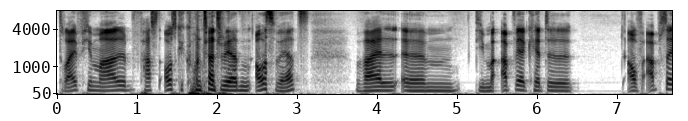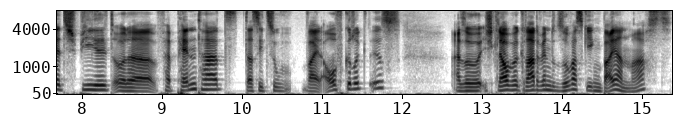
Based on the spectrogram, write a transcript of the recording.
drei, vier Mal fast ausgekontert werden auswärts, weil ähm, die Abwehrkette auf Abseits spielt oder verpennt hat, dass sie zu weit aufgerückt ist. Also ich glaube, gerade wenn du sowas gegen Bayern machst,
